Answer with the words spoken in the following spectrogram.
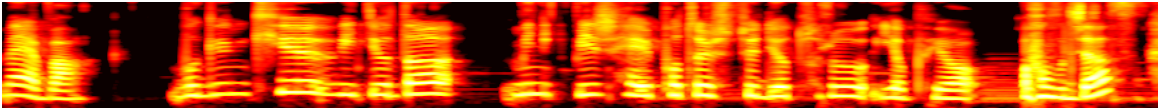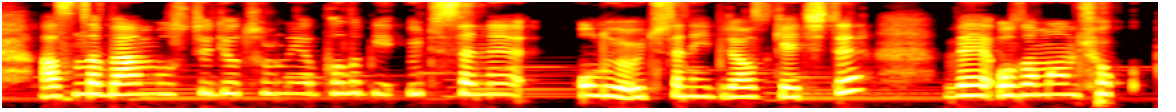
Merhaba. Bugünkü videoda minik bir Harry Potter stüdyo turu yapıyor olacağız. Aslında ben bu stüdyo turunu yapalı bir 3 sene oluyor. 3 seneyi biraz geçti ve o zaman çok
